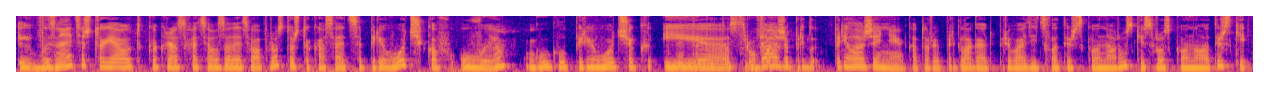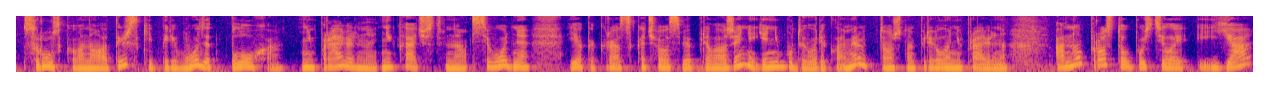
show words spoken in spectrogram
И вы знаете, что я вот как раз хотела задать вопрос, то, что касается переводчиков. Увы, Google переводчик и даже приложения, которые предлагают переводить с латышского на русский, с русского на латышский, с русского на латышский переводят плохо неправильно, некачественно. Сегодня я как раз скачала себе приложение, я не буду его рекламировать, потому что оно перевело неправильно. Оно просто упустило. Я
